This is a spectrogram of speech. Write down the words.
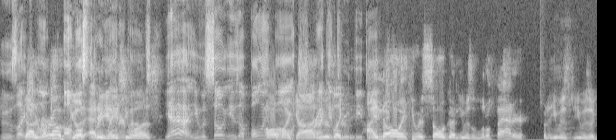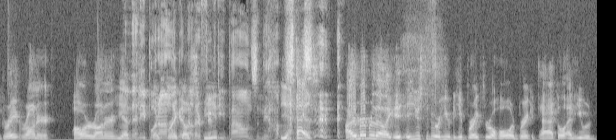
who's like God, remember how good Eddie 300 Lacy was? Yeah, he was so he was a bowling Oh my God, he was like I know he was so good. He was a little fatter, but he was mm-hmm. he was a great runner, power runner. He had And then he put like, on like another speed. 50 pounds in the offseason. Yes. I remember that like it, it used to be where he would he'd break through a hole or break a tackle and he would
